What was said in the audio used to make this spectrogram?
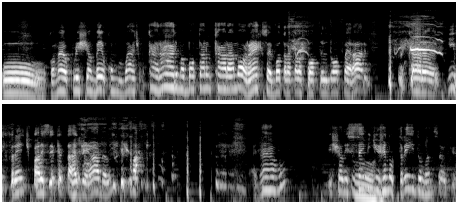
O. Como é? O Christian Bale como Batman. Caralho, mas botaram um cara anorexo aí, botaram aquela foto dele do operário. O cara de frente parecia que ele tava de lado ali. Aí, não, bicho ali semi-desnutrido, mano, não sei o que.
